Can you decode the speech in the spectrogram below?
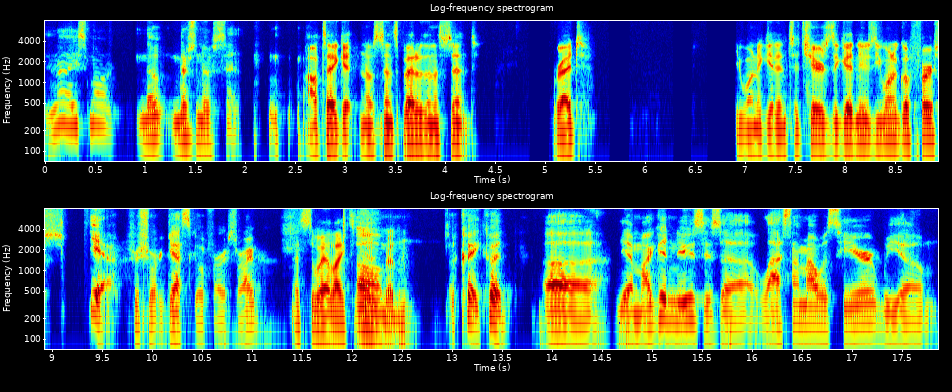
no, you smell no. There's no scent. I'll take it. No sense better than a scent, right? You want to get into cheers the good news? You want to go first? Yeah, for sure. Guess go first, right? That's the way I like to do it, brother. Um, okay, good. Uh, yeah, my good news is uh, last time I was here, we um,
